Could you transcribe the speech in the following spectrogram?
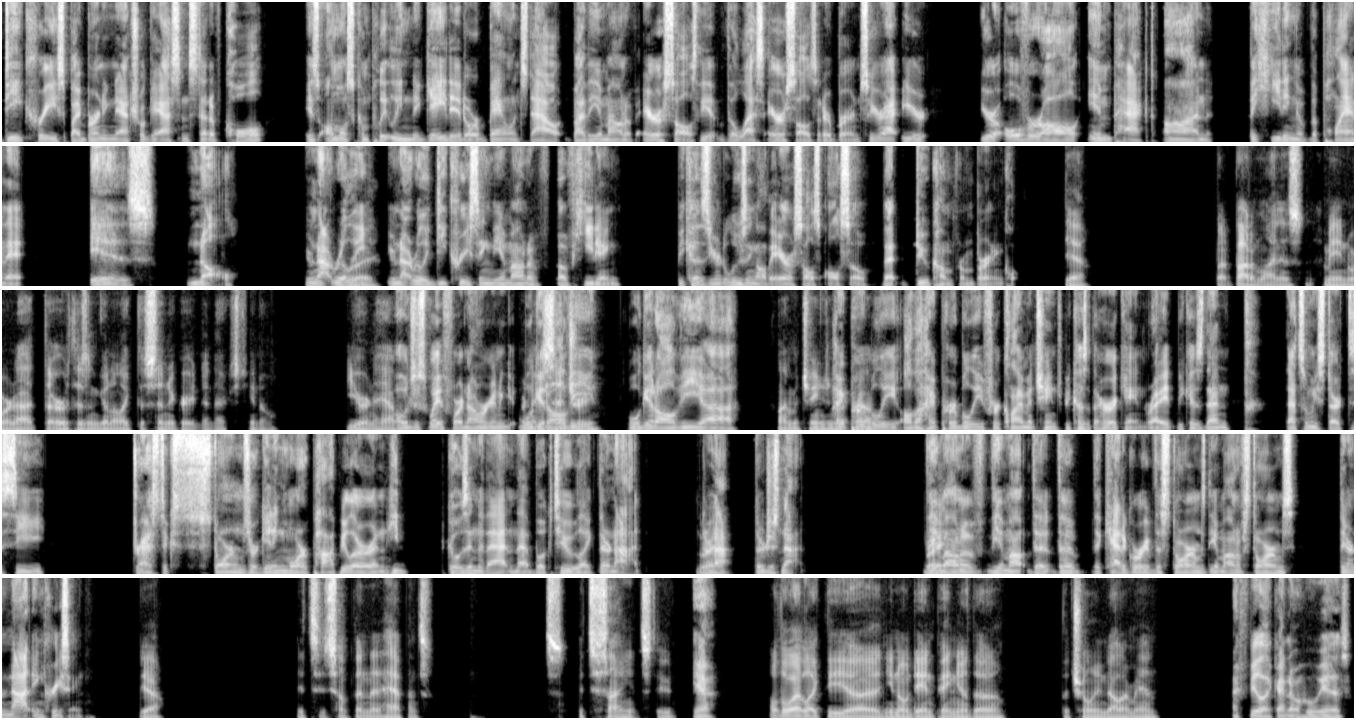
decrease by burning natural gas instead of coal is almost completely negated or balanced out by the amount of aerosols, the the less aerosols that are burned. So you're at your your overall impact on the heating of the planet is null. You're not really Right. you're not really decreasing the amount of of heating because you're losing all the aerosols also that do come from burning coal. Yeah. But bottom line is, I mean, we're not, the earth isn't going to like disintegrate in the next, you know, year and a half. Oh, just wait for it. Now we're gonna get we'll get all the we'll get all the uh Climate change. hyperbole, all the hyperbole for climate change because of the hurricane, right? Because then that's when we start to see drastic storms are getting more popular. And he goes into that in that book too. Like they're not, they're Right. not, they're just not. The Right. amount of the amount, the, the, the category of the storms, the amount of storms, they're not increasing. Yeah, it's, it's something that happens. It's, it's science, dude. Yeah. Although I like the, uh, you know, Dan Pena, the, the trillion dollar man. I feel like I know who he is.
